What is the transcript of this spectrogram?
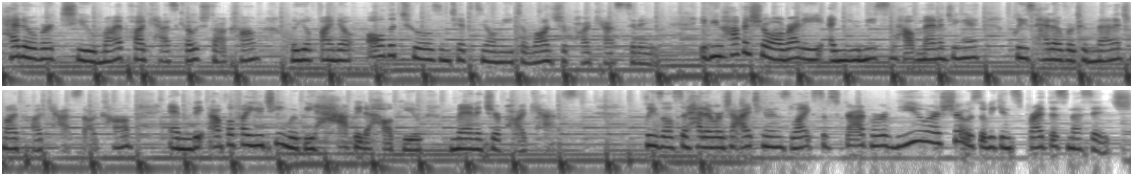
head over to mypodcastcoach.com where you'll find out all the tools and tips you'll need to launch your podcast today. If you have a show already and you need some help managing it, please head over to managemypodcast.com and the Amplify You team would be happy to help you manage your podcast. Please also head over to iTunes, like, subscribe, and review our show so we can spread this message.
